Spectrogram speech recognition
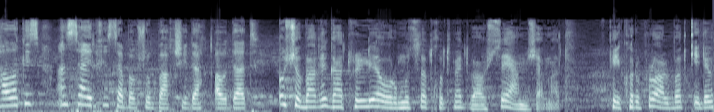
ქალაქის ან საერხის საბავშვო ბაღში დაჰყავდათ. ბავშვო ბაღი გათვლილია 55 ბავშვზე ამჟამად. ფიქრობ, რომ ალბათ კიდევ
